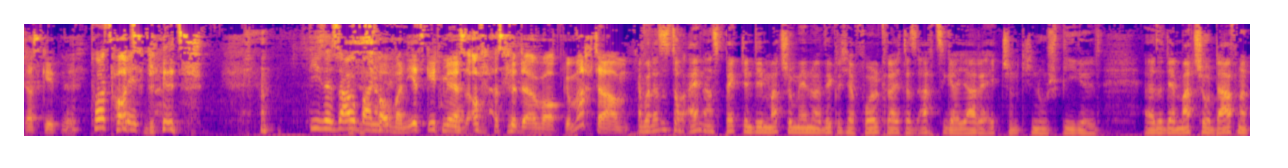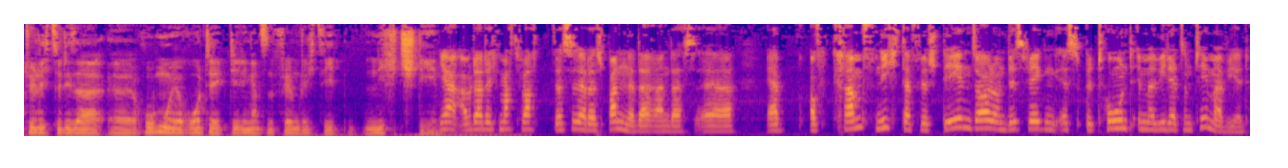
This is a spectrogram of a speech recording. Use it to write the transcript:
Das geht nicht. Potzblitz. Potzblitz. Diese Saubande. Zaubern. Jetzt geht mir erst auf, was wir da überhaupt gemacht haben. Aber das ist doch ein Aspekt, in dem Macho Man mal wirklich erfolgreich das 80er Jahre Action-Kino spiegelt. Also der Macho darf natürlich zu dieser äh, Homoerotik, die den ganzen Film durchzieht, nicht stehen. Ja, aber dadurch macht's, macht, das ist ja das Spannende daran, dass äh, er auf Krampf nicht dafür stehen soll und deswegen es betont immer wieder zum Thema wird.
